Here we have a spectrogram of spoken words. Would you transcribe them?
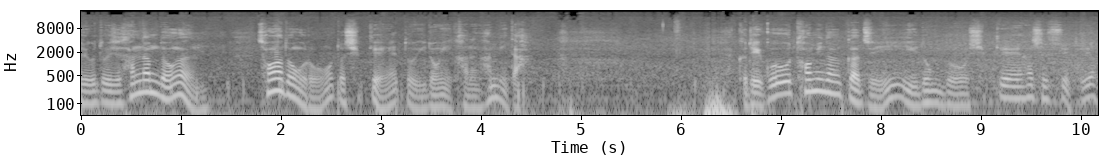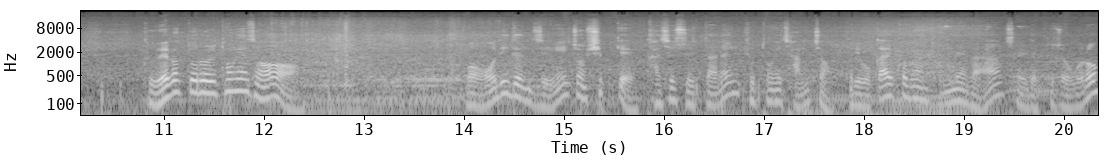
그리고 또 이제 산남동은 성화동으로 또 쉽게 또 이동이 가능합니다. 그리고 터미널까지 이동도 쉽게 하실 수 있고요. 그 외곽도로를 통해서 뭐 어디든지 좀 쉽게 가실 수 있다는 교통의 장점 그리고 깔끔한 동네가 제일 대표적으로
